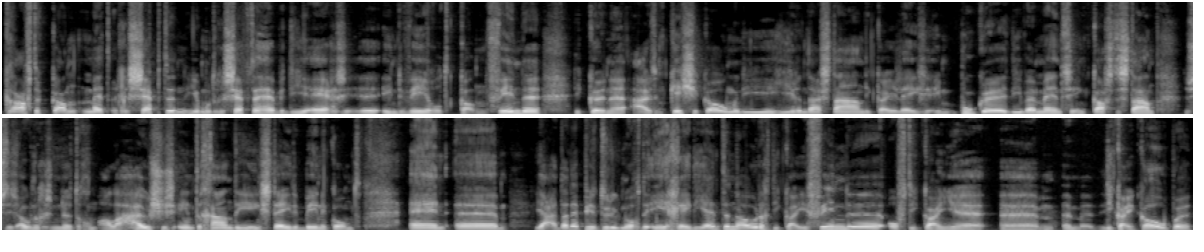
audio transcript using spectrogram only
craften kan met recepten. Je moet recepten hebben die je ergens eh, in de wereld kan vinden. Die kunnen uit een kistje komen die hier en daar staan. Die kan je lezen in boeken die bij mensen in kasten staan. Dus het is ook nog eens nuttig om alle huisjes in te gaan die je in steden binnenkomt. En uh, ja, dan heb je natuurlijk nog de ingrediënten nodig. Die kan je vinden of die kan je, um, die kan je kopen.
